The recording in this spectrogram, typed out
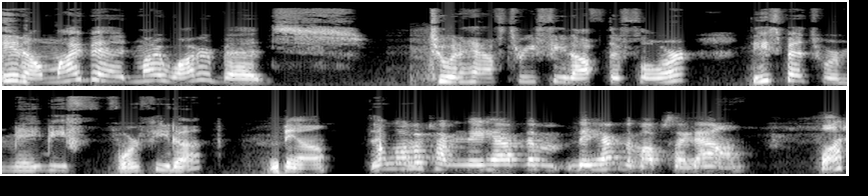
you know, my bed, my water bed's two and a half, three feet off the floor. These beds were maybe four feet up. Yeah. They A lot were- of time they have them. They have them upside down. What?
